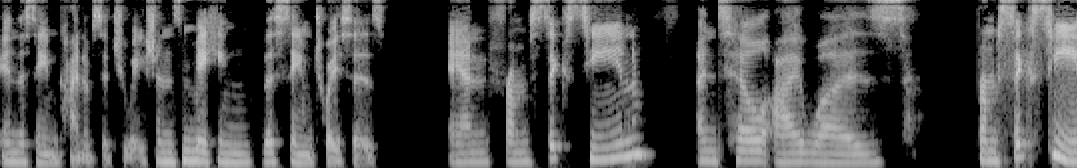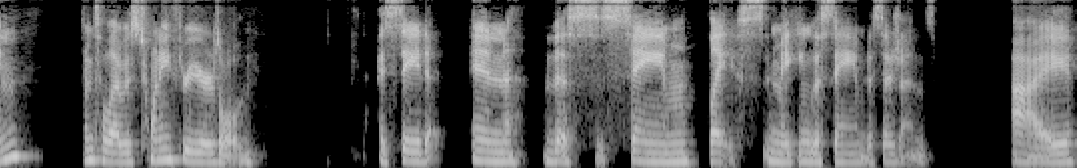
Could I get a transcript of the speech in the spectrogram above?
in the same kind of situations, making the same choices. And from 16 until I was, from 16 until I was 23 years old, I stayed in this same place, making the same decisions. I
